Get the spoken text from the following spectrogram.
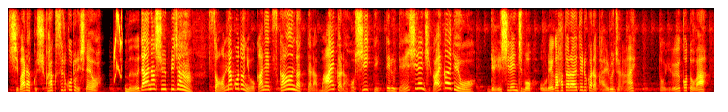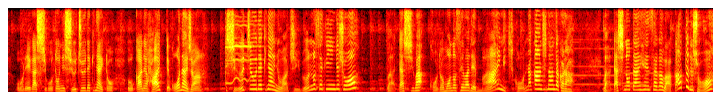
しばらく宿泊することにしたよ。無駄な出費じゃん。そんなことにお金使うんだったら前から欲しいって言ってる電子レンジ買い替えてよ。電子レンジも俺が働いてるから買えるんじゃない？ということは俺が仕事に集中できないとお金入ってこないじゃん。集中できないのは自分の責任でしょ？私は子供の世話で毎日こんな感じなんだから。私の大変さが分かったでしょ？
